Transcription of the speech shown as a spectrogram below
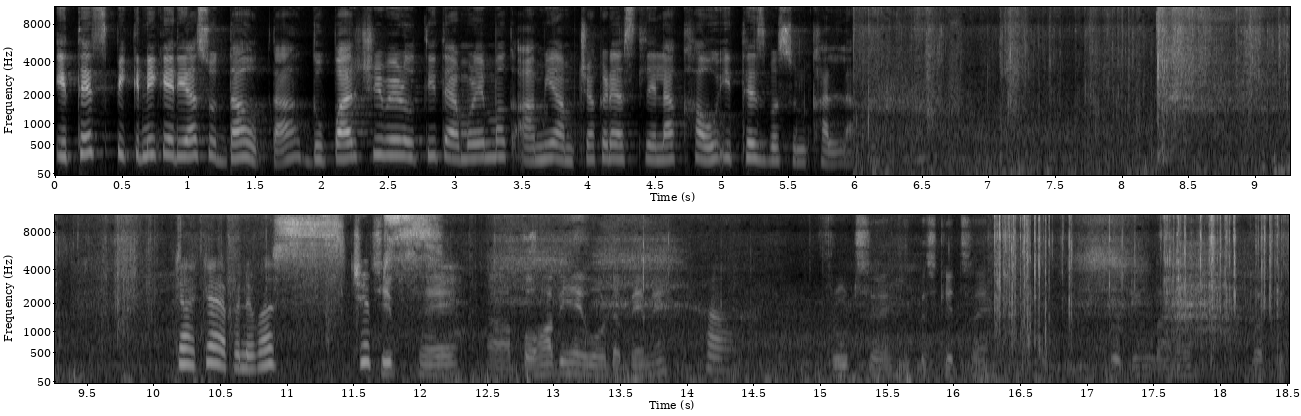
इथेच पिकनिक एरियासुद्धा होता. दुपारची वेळ होती त्यामुळे मग आम्ही आमच्याकडे असलेला खाऊ इथेच बसून खाल्ला. क्या क्या है अपने पास? चिप्स चिप्स है पोहा भी है वो डब्बे में। हाँ। फ्रूट्स है बिस्किट्स है। प्रोटीन बार है सब कुछ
